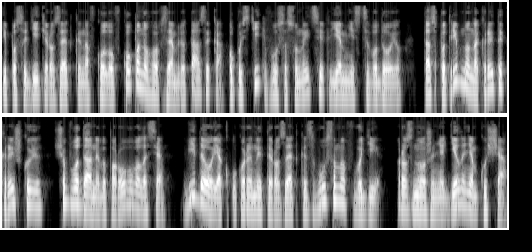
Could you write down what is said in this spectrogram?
і посадіть розетки навколо вкопаного в землю тазика, опустіть вуса суниці в ємність з водою, та потрібно накрити кришкою, щоб вода не випаровувалася. Відео, як укоренити розетки з вусами в воді, розмноження діленням куща.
